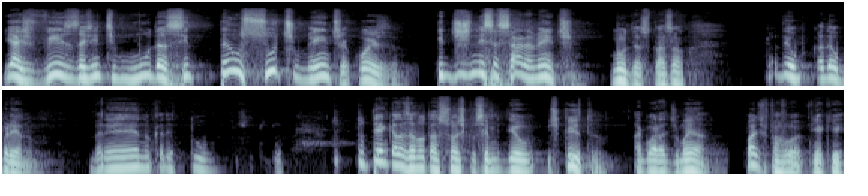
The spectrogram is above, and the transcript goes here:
E às vezes a gente muda assim tão sutilmente a coisa e desnecessariamente muda a situação. Cadê o, cadê o Breno? Breno, cadê tu? Tu, tu tem aquelas anotações que você me deu escrito agora de manhã? Pode, por favor, vir aqui.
